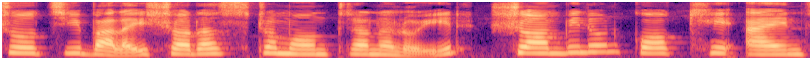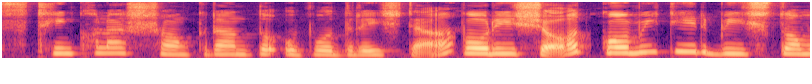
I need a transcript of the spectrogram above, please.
সচিবালয় স্বরাষ্ট্র মন্ত্রণালয়ের সম্মেলন কক্ষে আইন শৃঙ্খলা সংক্রান্ত উপদেষ্টা পরিষদ কমিটির বিশতম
